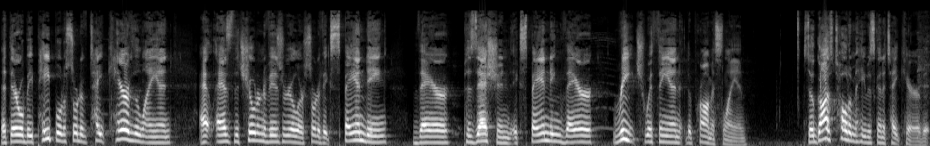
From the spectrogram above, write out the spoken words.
that there will be people to sort of take care of the land as the children of Israel are sort of expanding their possession, expanding their reach within the promised land. So God's told him he was going to take care of it.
